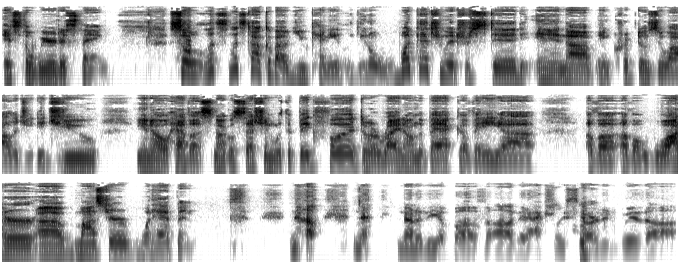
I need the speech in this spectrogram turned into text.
It's the weirdest thing. So let's let's talk about you, Kenny. You know, what got you interested in um, in cryptozoology? Did you, you know, have a snuggle session with a Bigfoot or ride on the back of a uh, of a of a water uh, monster? What happened? No, no, none of the above. Uh, it actually started with uh,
